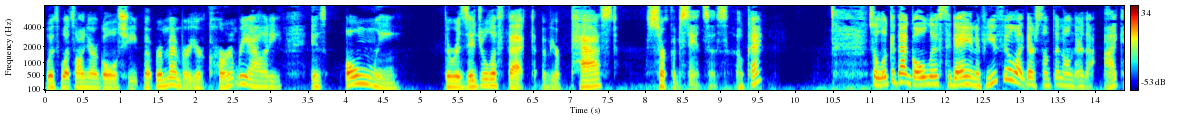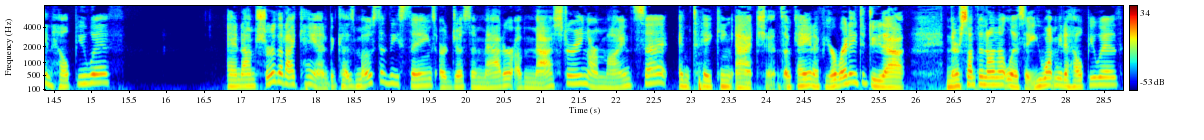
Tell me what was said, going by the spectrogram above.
with what's on your goal sheet. But remember, your current reality is only the residual effect of your past circumstances, okay? So look at that goal list today, and if you feel like there's something on there that I can help you with, and I'm sure that I can because most of these things are just a matter of mastering our mindset and taking actions. Okay. And if you're ready to do that and there's something on that list that you want me to help you with,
